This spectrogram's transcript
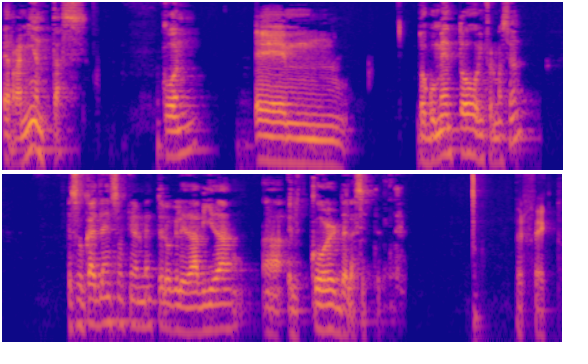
herramientas, con em, documentos o información, esos guidelines son finalmente lo que le da vida al core del asistente. Perfecto.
